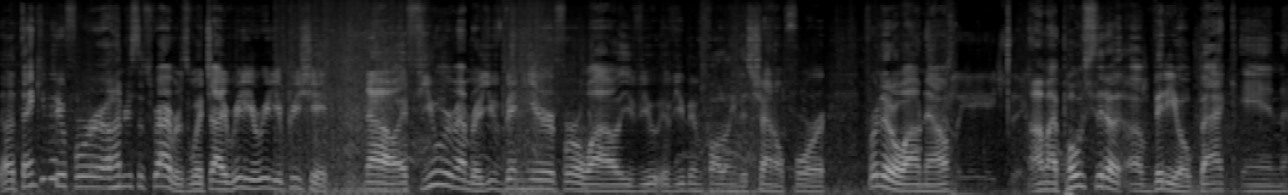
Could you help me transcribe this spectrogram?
uh, thank you video for 100 subscribers, which I really, really appreciate. Now, if you remember, if you've been here for a while, if you if you've been following this channel for for a little while now, um, I posted a, a video back in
